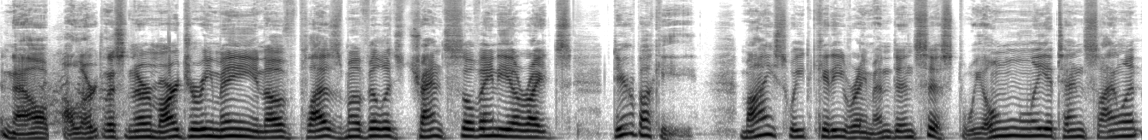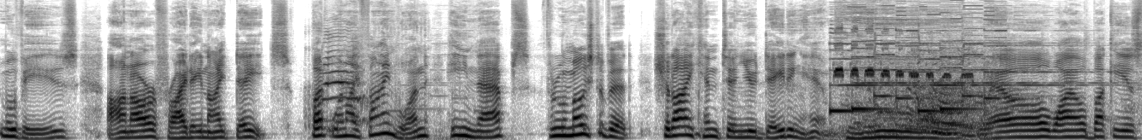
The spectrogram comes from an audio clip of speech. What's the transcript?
Now, alert listener Marjorie Main of Plasma Village, Transylvania writes Dear Bucky, my sweet kitty Raymond insists we only attend silent movies on our Friday night dates. But when I find one, he naps through most of it. Should I continue dating him? Well, while Bucky is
